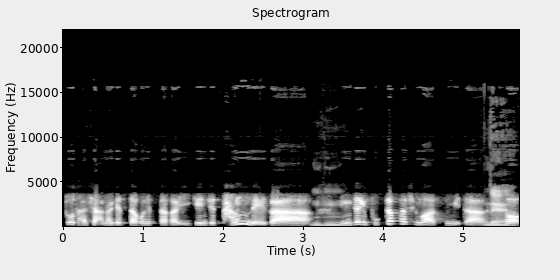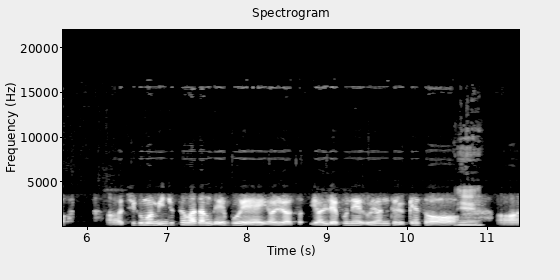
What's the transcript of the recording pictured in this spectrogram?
또 다시 안 하겠다고 했다가 이게 이제 당 내가 음흠. 굉장히 복잡하신 것 같습니다. 네. 그래서 어, 지금은 민주평화당 내부에 16, 14분의 의원들께서 예. 어,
